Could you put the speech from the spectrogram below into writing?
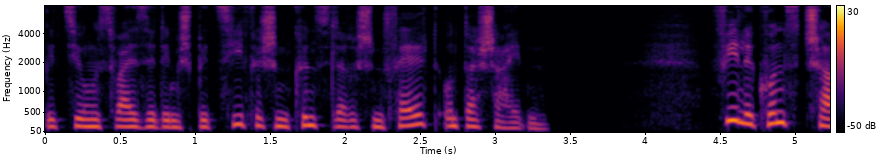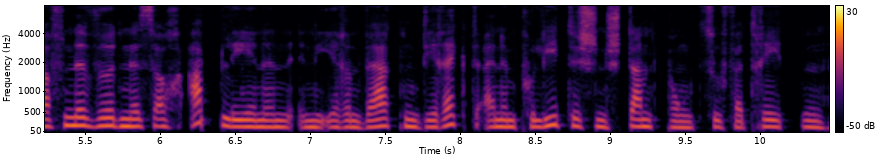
bzw. dem spezifischen künstlerischen Feld unterscheiden. Viele Kunstschaffende würden es auch ablehnen, in ihren Werken direkt einen politischen Standpunkt zu vertreten,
